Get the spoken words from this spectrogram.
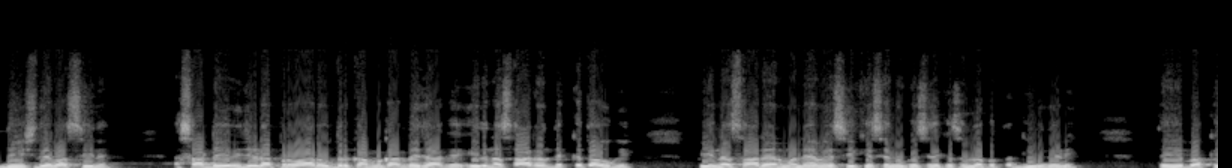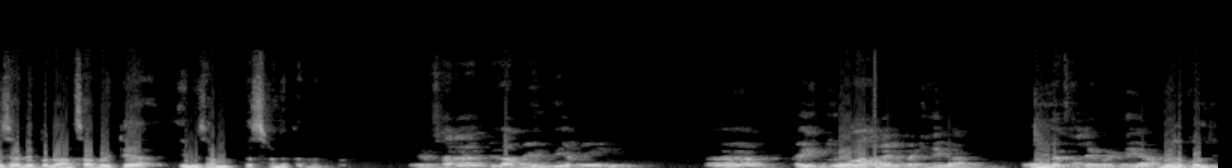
ਦੇਸ਼ ਦੇ ਵਾਸੀ ਨੇ। ਸਾਡੇ ਵੀ ਜਿਹੜਾ ਪਰਿਵਾਰ ਉਧਰ ਕੰਮ ਕਰਦੇ ਜਾ ਕੇ ਇਹਦੇ ਨਾਲ ਸਾਰਿਆਂ ਨੂੰ ਦਿੱਕਤ ਆਊਗੀ ਵੀ ਇਹਨਾਂ ਸਾਰਿਆਂ ਨੂੰ ਮੰਨਿਆ ਵੀ ਅਸੀਂ ਕਿਸੇ ਨੂੰ ਕਿਸੇ ਕਿਸਮ ਦਾ ਤੰਗੀ ਨਹੀਂ ਦੇਣੀ ਤੇ ਬਾਕੀ ਸਾਡੇ ਪ੍ਰਧਾਨ ਸਾਹਿਬ ਬੈਠੇ ਆ ਇਹ ਵੀ ਸਾਨੂੰ ਦੱਸਣਗੇ ਤੁਹਾਨੂੰ ਸਰ ਜਿਹਦਾ ਬੇਨਤੀ ਆ ਵੀ ਕਈ ਚੋਣਾਂ ਦੇ ਵਿੱਚ ਬੈਠੇਗਾ ਉਹਦੇ ਥੱਲੇ ਬੈਠੇ ਆ। ਬਿਲਕੁਲ ਜੀ।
